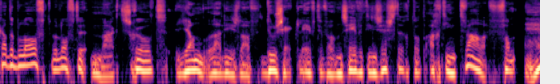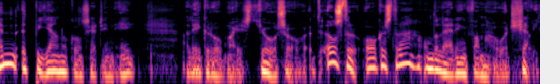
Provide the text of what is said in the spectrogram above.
had het beloofd, belofte maakt schuld. Jan Ladislav Dussek leefde van 1760 tot 1812. Van hem het pianoconcert in E. Allegro Maestoso. Het Ulster Orchestra onder leiding van Howard Shelley.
